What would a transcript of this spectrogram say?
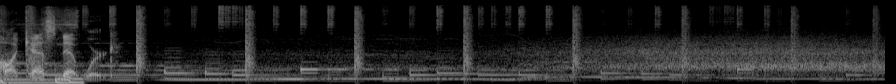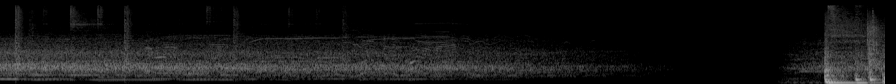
Podcast Network.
